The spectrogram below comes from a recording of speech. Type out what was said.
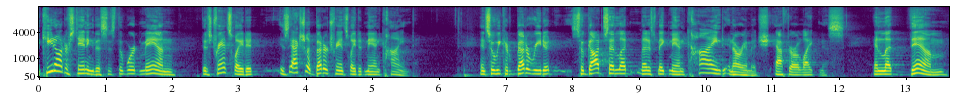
the key to understanding this is the word man that is translated is actually better translated mankind. And so we could better read it so God said, let, let us make mankind in our image, after our likeness, and let them,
